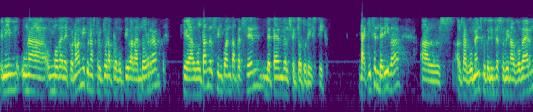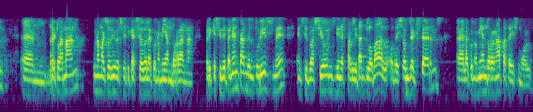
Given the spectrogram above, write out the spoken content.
tenim una, un model econòmic, una estructura productiva d'Andorra que al voltant del 50% depèn del sector turístic. D'aquí se'n deriva els, els arguments que utilitza sovint el govern eh, reclamant una major diversificació de l'economia andorrana. Perquè si depenem tant del turisme, en situacions d'inestabilitat global o de xocs externs, eh, l'economia andorrana pateix molt.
